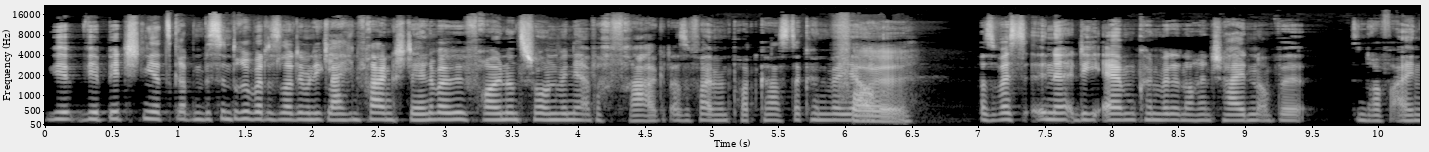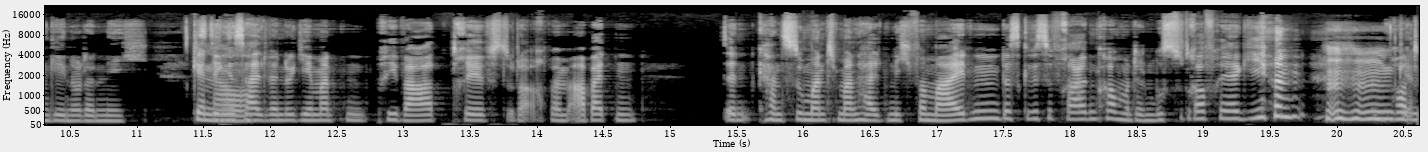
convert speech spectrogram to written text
wir, wir bitchen jetzt gerade ein bisschen drüber, dass Leute immer die gleichen Fragen stellen, aber wir freuen uns schon, wenn ihr einfach fragt. Also vor allem im Podcast, da können wir ja auch, Voll. also weißt in der DM können wir dann auch entscheiden, ob wir drauf eingehen oder nicht. Das Genau. Ding ist halt, wenn du jemanden privat triffst oder auch beim Arbeiten, dann kannst du manchmal halt nicht vermeiden, dass gewisse Fragen kommen und dann musst du darauf reagieren. Mhm, Im Podcast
